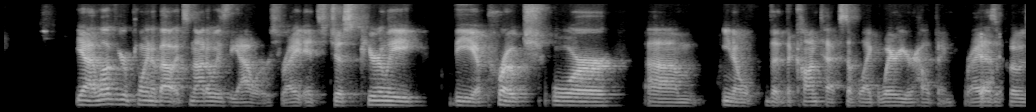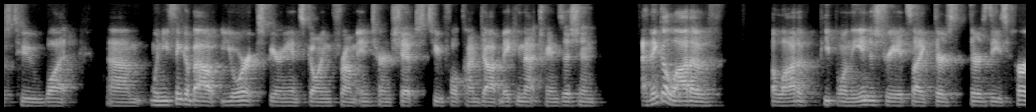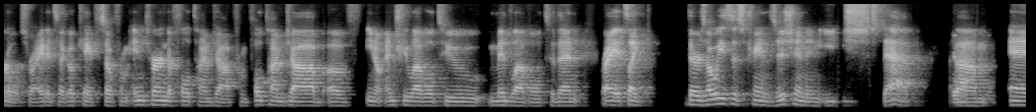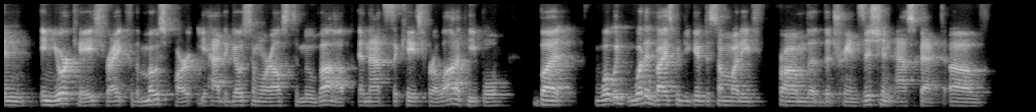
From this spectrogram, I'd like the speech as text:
Yeah, I love your point about it's not always the hours, right? It's just purely the approach or um, you know the the context of like where you're helping, right? Yeah. As opposed to what um, when you think about your experience going from internships to full-time job making that transition i think a lot of a lot of people in the industry it's like there's there's these hurdles right? It's like okay so from intern to full-time job from full-time job of you know entry level to mid-level to then right? It's like there's always this transition in each step yeah. um, and in your case right for the most part you had to go somewhere else to move up and that's the case for a lot of people. But what would what advice would you give to somebody from the the transition aspect of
